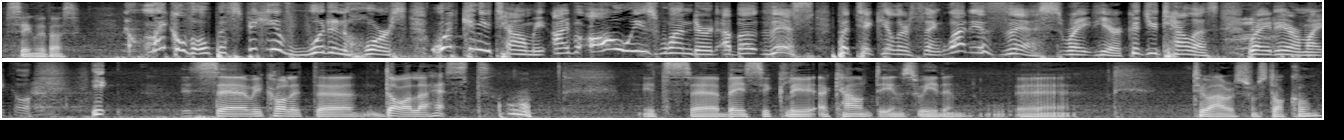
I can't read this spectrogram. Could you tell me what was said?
sing with us. Now, Michael Opeth, speaking of wooden horse, what can you tell me? I've always wondered about this particular thing. What is this right here? Could you tell us right here, Michael? This, uh, we call it uh. It's uh, basically a county in Sweden, uh, two hours from Stockholm,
